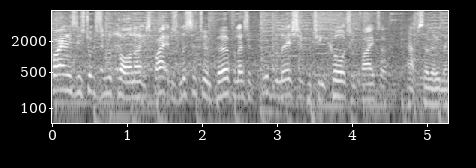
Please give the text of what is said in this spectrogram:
firing his instructions from the corner, his fighter just listens to him perfectly. That's a good relationship between coach and fighter. Absolutely.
